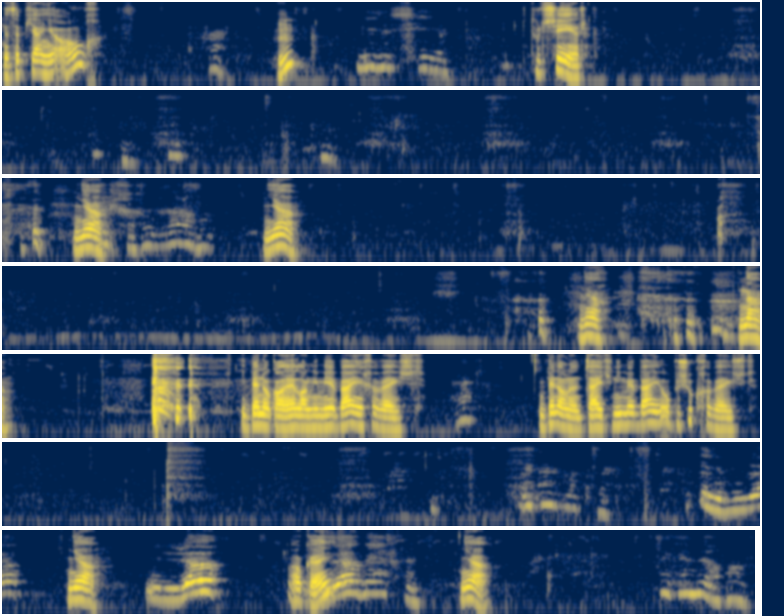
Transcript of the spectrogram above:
Dat heb je aan je oog? Hm? Doet zeer. Ja. Ja. Ja. Nou. ik ben ook al heel lang niet meer bij je geweest. Ik ben al een tijdje niet meer bij je op bezoek geweest. Ja. Oké. Okay. Ja. Ik ken daarvan.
